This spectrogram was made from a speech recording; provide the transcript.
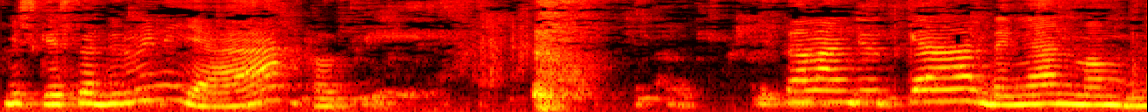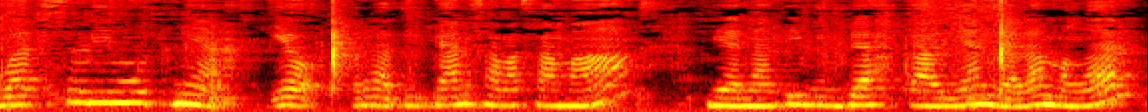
Miss geser dulu ini ya. Oke. Kita lanjutkan dengan membuat selimutnya. Yuk, perhatikan sama-sama biar nanti mudah kalian dalam mengerjakan.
